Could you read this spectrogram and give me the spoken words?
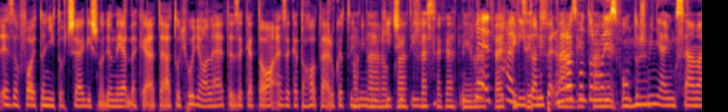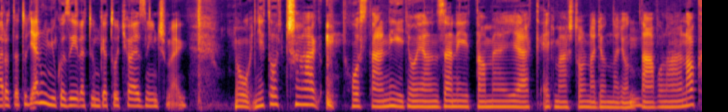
Ez a fajta nyitottság is nagyon érdekel, tehát hogy hogyan lehet ezeket a, ezeket a határokat, hogy mindig kicsit így feszegetni, illetve tágítani. Mert azt gondolom, hogy ez fontos uh-huh. minnyájunk számára, tehát hogy elunjuk az életünket, hogyha ez nincs meg. Jó, nyitottság. Hoztál négy olyan zenét, amelyek egymástól nagyon-nagyon mhm. távol állnak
